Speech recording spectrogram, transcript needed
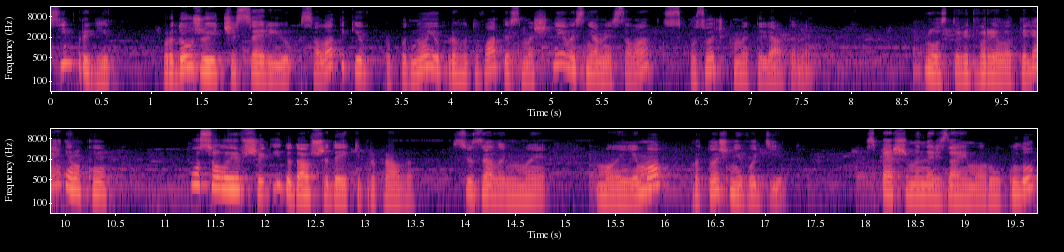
Всім привіт! Продовжуючи серію салатиків, пропоную приготувати смачний весняний салат з кусочками телятини. Просто відварила телятинку, посоливши і додавши деякі приправи. Всю зелень ми миємо в проточній воді. Спершу ми нарізаємо руколу,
